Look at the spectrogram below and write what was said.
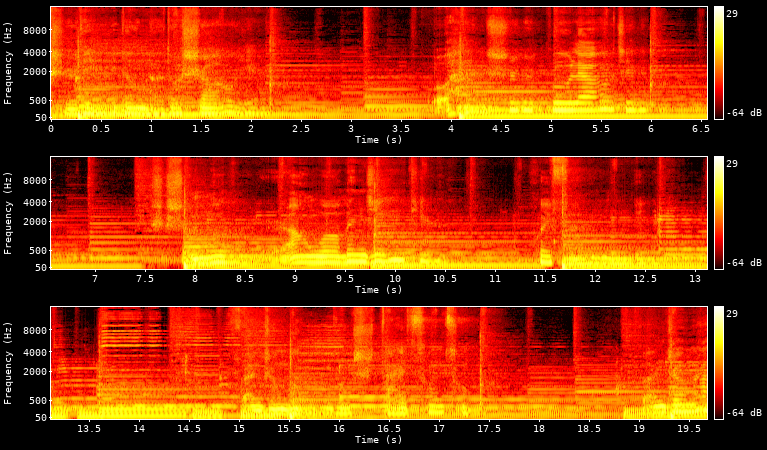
痴痴地等了多少夜，我还是不了解，是什么让我们今天会分别？反正梦总是太匆匆，反正爱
